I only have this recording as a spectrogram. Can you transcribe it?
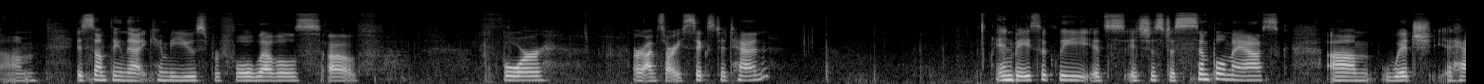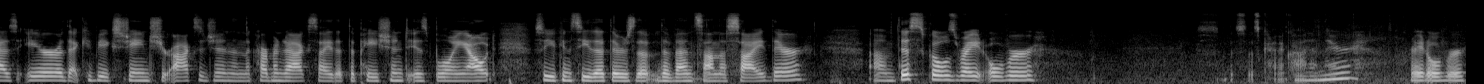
um, is something that can be used for flow levels of four, or I'm sorry, six to 10. And basically it's, it's just a simple mask um, which has air that can be exchanged your oxygen and the carbon dioxide that the patient is blowing out. So you can see that there's the, the vents on the side there. Um, this goes right over, this is kind of caught in there, right over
